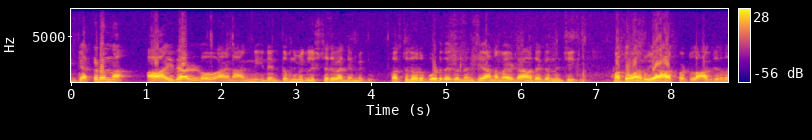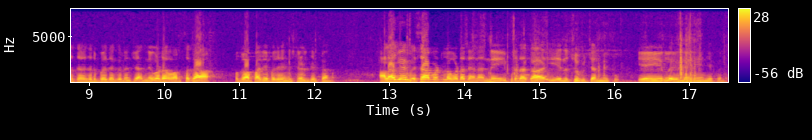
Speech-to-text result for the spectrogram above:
ఇంకెక్కడన్నా ఆ ఐదేళ్ళలో ఆయన అన్ని నేను ఇంతకుముందు మీకు లిస్ట్ చదివాను మీకు. కచ్చులూరు బోర్డు దగ్గర నుంచి అన్నమయ్య డ్యామ్ దగ్గర నుంచి మొత్తం ఆ రుయా హాస్పిటల్ ఆక్సిజన్ సరిపోయే దగ్గర నుంచి అన్నీ కూడా వరుసగా ఒక పది పదిహేను ఇన్సిడెంట్లు చెప్పాను. అలాగే విశాఖపట్నంలో కూడా నేను అన్ని ఇప్పటిదాకా ఈయన చూపించాను మీకు. ఏ ఇయర్లో ఎన్ని అయినాయి అని చెప్పాను.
